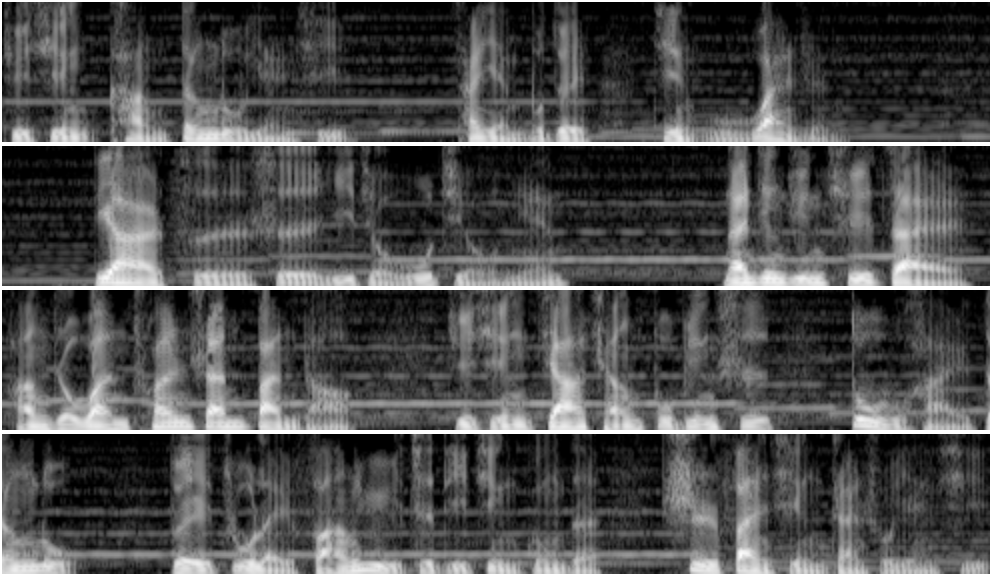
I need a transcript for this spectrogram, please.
举行抗登陆演习，参演部队近五万人。第二次是一九五九年，南京军区在杭州湾川山半岛举行加强步兵师渡海登陆、对筑垒防御之敌进攻的示范性战术演习，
